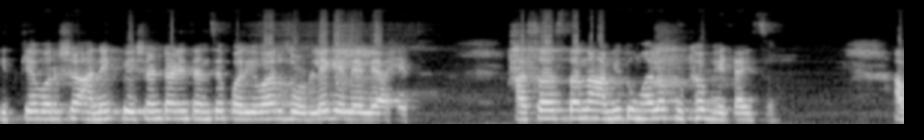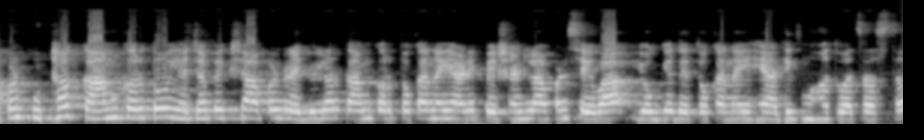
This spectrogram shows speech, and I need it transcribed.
इतके वर्ष अनेक पेशंट आणि त्यांचे परिवार जोडले गेलेले आहेत. असं असताना आम्ही तुम्हाला कुठं भेटायचं? आपण कुठं काम करतो ह्याच्यापेक्षा आपण रेग्युलर काम करतो का नाही आणि पेशंटला आपण सेवा योग्य देतो का नाही हे अधिक महत्त्वाचं असतं.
